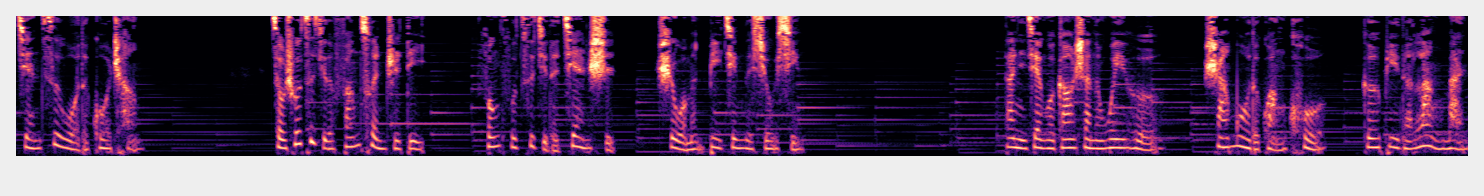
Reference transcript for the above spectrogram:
见自我的过程，走出自己的方寸之地，丰富自己的见识，是我们必经的修行。当你见过高山的巍峨、沙漠的广阔、戈壁的浪漫，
